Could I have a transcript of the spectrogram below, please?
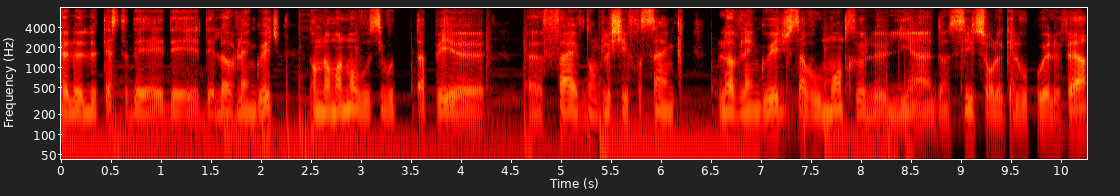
euh, test des, love language. Donc, normalement, vous, si vous tapez 5, euh, euh, donc le chiffre 5, love language, ça vous montre le lien d'un site sur lequel vous pouvez le faire.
